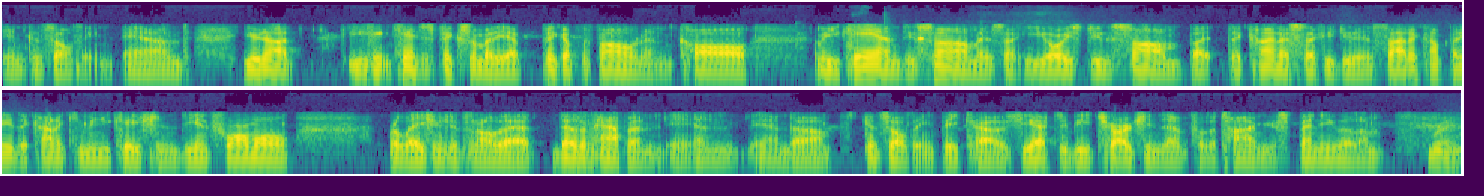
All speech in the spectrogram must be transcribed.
in consulting, and you're not you can't just pick somebody up, pick up the phone and call. I mean, you can do some, and so you always do some, but the kind of stuff you do inside a company, the kind of communication, the informal relationships and all that doesn't happen in in um, consulting because you have to be charging them for the time you're spending with them, right?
